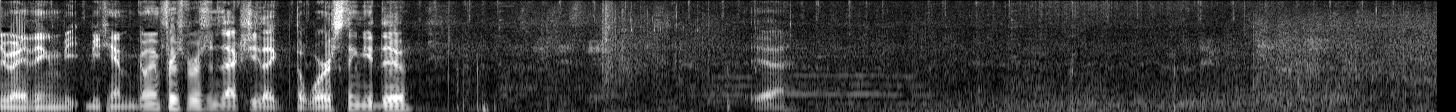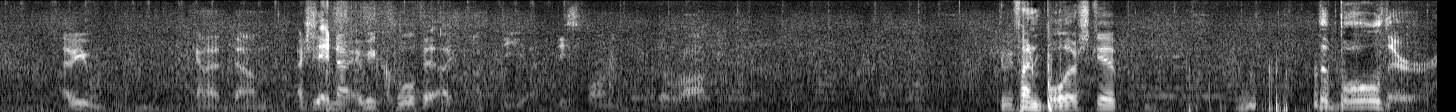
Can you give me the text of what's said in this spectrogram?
Do anything. Me can't. Going first person is actually like the worst thing you do. Yeah. That'd be kind of dumb. Actually, no, it'd be cool if it like de- despawned the rock. Can we find boulder skip? The boulder.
